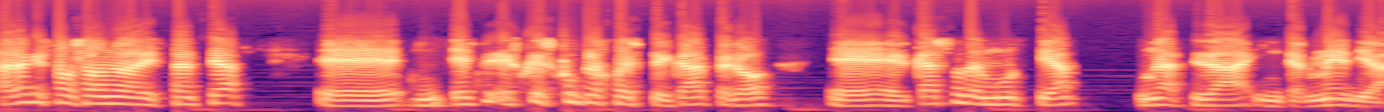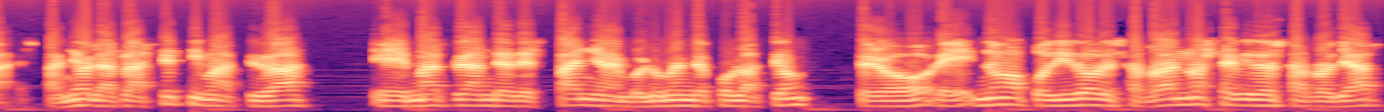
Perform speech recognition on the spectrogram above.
ahora que estamos hablando de la distancia, eh, es, que es complejo de explicar, pero el caso de Murcia, una ciudad intermedia española, es la séptima ciudad más grande de España en volumen de población, pero no ha podido desarrollar, no ha sabido desarrollar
